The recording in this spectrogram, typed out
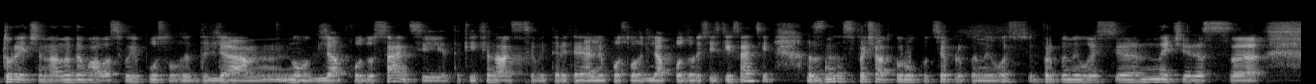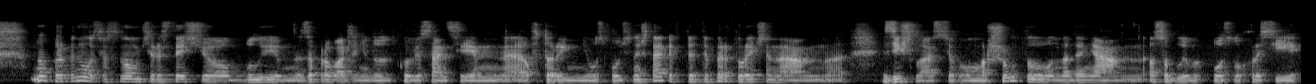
Туреччина надавала свої послуги для ну для обходу санкцій, такі фінансові територіальні послуги для обходу російських санкцій. З з початку року це припинилось. Припинилось е, не через. Ну, припинилось в основному через те, що були запроваджені додаткові санкції вторинні у Сполучених Штатів. Тепер Туреччина зійшла з цього маршруту надання особливих послуг Росії.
